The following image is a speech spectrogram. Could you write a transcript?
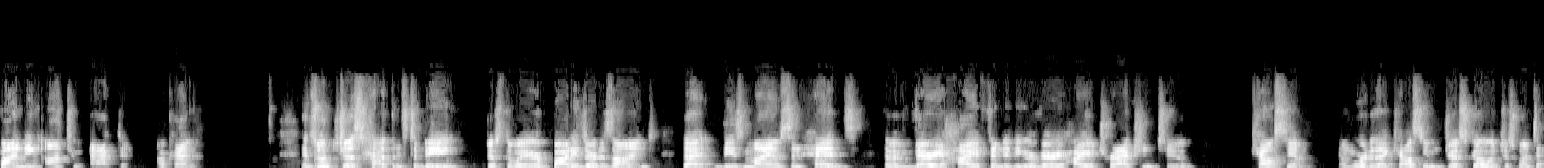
binding onto actin, okay? And so it just happens to be, just the way our bodies are designed, that these myosin heads have a very high affinity or very high attraction to calcium. And where did that calcium just go? It just went to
